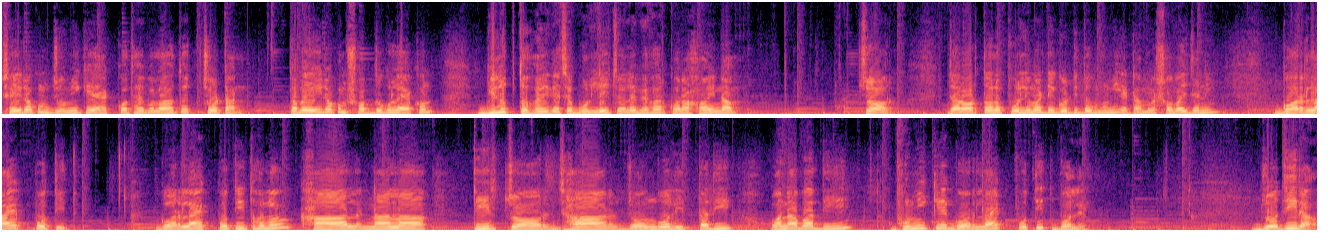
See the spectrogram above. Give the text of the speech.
সেই রকম জমিকে এক কথায় বলা হতো চটান। তবে এই রকম শব্দগুলো এখন বিলুপ্ত হয়ে গেছে বললেই চলে, ব্যবহার করা হয় না। চর, যার অর্থ হলো পলিমাটি গঠিত ভূমি, এটা আমরা সবাই জানি। গরলায়ক পতিত। গরলায়ক পতীত হলো খাল, নালা তীরচর ঝাড়, জঙ্গল ইত্যাদি অনাবাদি ভূমিকে গরলায়ক পতিত বলে। জজিরা।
